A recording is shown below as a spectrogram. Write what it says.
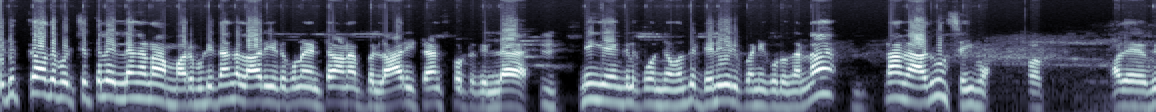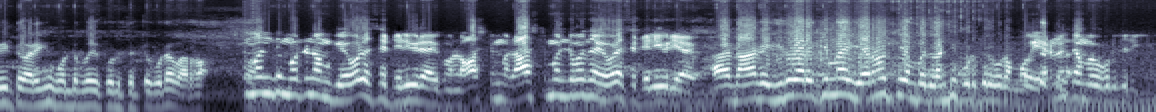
எடுக்காத பட்சத்துல இல்லைங்க நான் மறுபடியும் தாங்க லாரி எடுக்கணும் ஆனா இப்போ லாரி டிரான்ஸ்போர்ட்டுக்கு இல்ல ம். நீங்க எங்களுக்கு கொஞ்சம் வந்து டெலிவரி பண்ணி கொடுங்கன்னா ம். நாங்க அதுவும் செய்வோம். அதை வீட்டு வரைக்கும் கொண்டு போய் கொடுத்துட்டு கூட வர்றோம். மந்த் மட்டும் நமக்கு எவ்வளோ சார் டெலிவரி ஆகும் லாஸ்ட் லாஸ்ட் மந்த் வந்து எவ்வளோ சார் டெலிவரி ஆகும் ஆஹ் நாங்க இது வரைக்குமே இருநூத்தி ஐம்பது வண்டி கொடுத்துருக்குறோம் மொத்தத்துல. இரநூத்தம்பது கொடுத்துருக்கீங்க.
